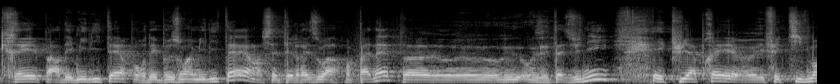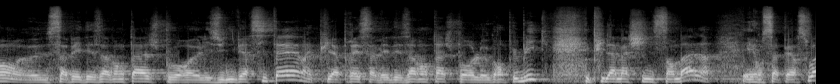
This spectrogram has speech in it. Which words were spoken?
créé par des militaires pour des besoins militaires. C'était le réseau ARPANET aux États-Unis. Et puis après, effectivement, ça avait des avantages pour les universitaires. Et puis après, ça avait des avantages pour le grand public. Et puis la machine s'emballe et on s'aperçoit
